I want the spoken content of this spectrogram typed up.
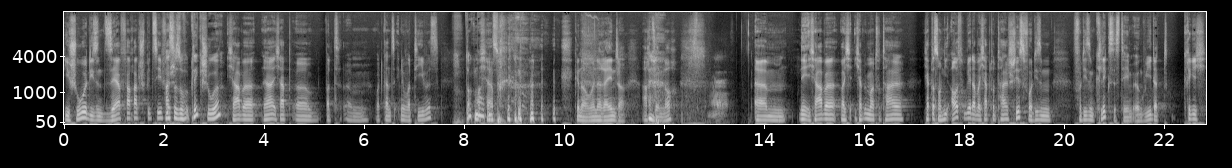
Die Schuhe, die sind sehr fahrradspezifisch. Hast du so Klickschuhe? Ich habe, ja, ich habe äh, was ähm, ganz Innovatives. Doc Ich habe, Martens. genau, meine Ranger, 18 Loch. Ähm, nee, ich habe, weil ich, ich habe immer total, ich habe das noch nie ausprobiert, aber ich habe total Schiss vor diesem, vor diesem Klicksystem irgendwie. Das kriege ich,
